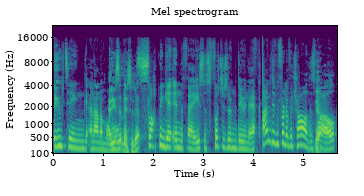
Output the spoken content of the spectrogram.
Booting an animal, And he's admitted it. slapping it in the face. There's footage of him doing it, and in front of a child as Yeah. well.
